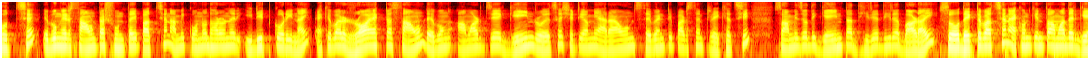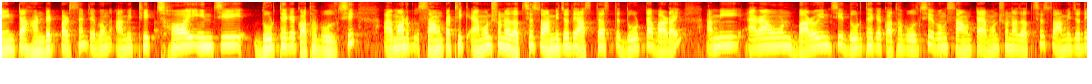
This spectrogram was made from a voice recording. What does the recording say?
হচ্ছে এবং এর সাউন্ডটা শুনতেই পাচ্ছেন। আমি কোনো ধরনের এডিট করি নাই। একেবারে র একটা সাউন্ড এবং আমার যে গেইন রয়েছে, সেটি আমি অ্যারাউন্ড সেভেন্টি পার্সেন্ট রেখেছি। সো আমি যদি গেইনটা ধীরে ধীরে বাড়াই সো দেখতে পাচ্ছেন, এখন কিন্তু আমাদের গেইনটা হান্ড্রেড পার্সেন্ট এবং আমি ঠিক ছয় ইঞ্চি দূর থেকে কথা বলছি। আমার সাউন্ডটা ঠিক এমন শোনা যাচ্ছে। সো আমি যদি আস্তে আস্তে দূরটা বাড়াই, আমি অ্যারাউন্ড বারো ইঞ্চি দূর থেকে কথা বলছি এবং সাউন্ডটা এমন শোনা যাচ্ছে সো আমি যদি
